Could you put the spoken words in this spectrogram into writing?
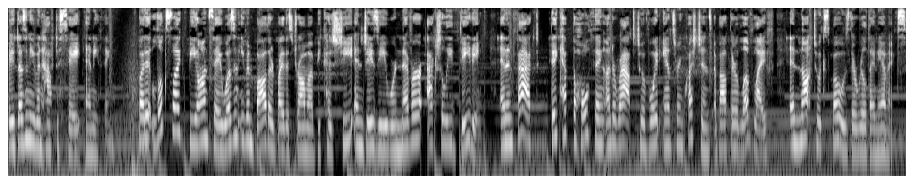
it doesn't even have to say anything. But it looks like Beyonce wasn't even bothered by this drama because she and Jay Z were never actually dating. And in fact, they kept the whole thing under wraps to avoid answering questions about their love life and not to expose their real dynamics.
